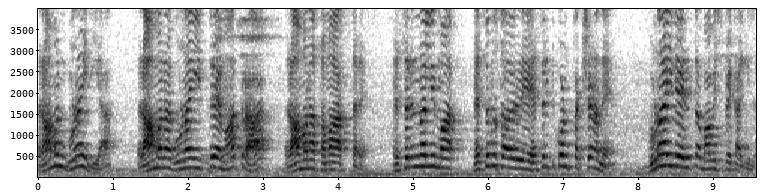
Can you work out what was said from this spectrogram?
ರಾಮನ್ ಗುಣ ಇದೆಯಾ? ರಾಮನ ಗುಣ ಇದ್ರೆ ಮಾತ್ರ ರಾಮನ ಸಮ ಆಗ್ತಾರೆ. ಹೆಸರಿನಲ್ಲಿ ಮಾ ಹೆಸರು ಹೆಸರಿಟ್ಕೊಂಡ ತಕ್ಷಣನೇ ಗುಣ ಇದೆ ಅಂತ ಭಾವಿಸ್ಬೇಕಾಗಿಲ್ಲ.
